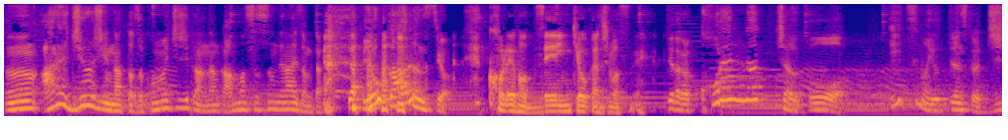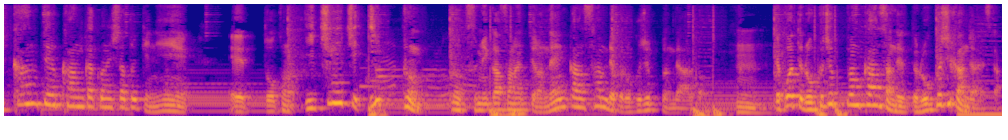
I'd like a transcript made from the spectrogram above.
うん、あれ10時になったぞ、この1時間なんかあんま進んでないぞ、みたいな。やっぱ よくあるんですよ。これも全員共感しますね。いや、だからこれになっちゃうと、いつも言ってるんですけど、時間っていう感覚にしたときに、えっと、この1日1分の積み重ねっていうのは年間360分であると。うん。で、こうやって60分換算で言うと6時間じゃないですか。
